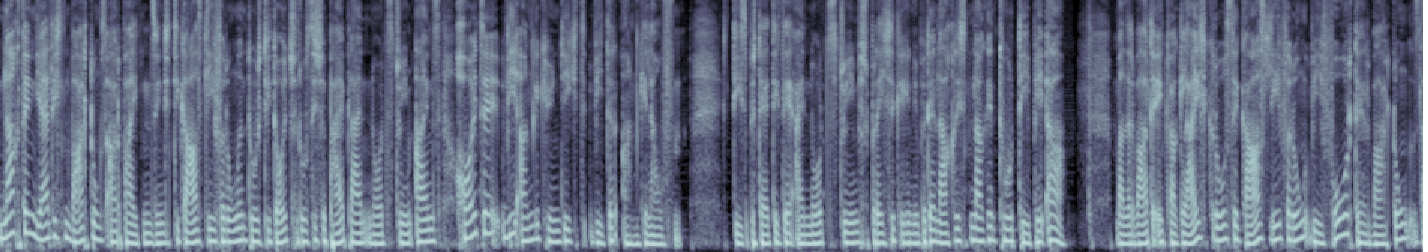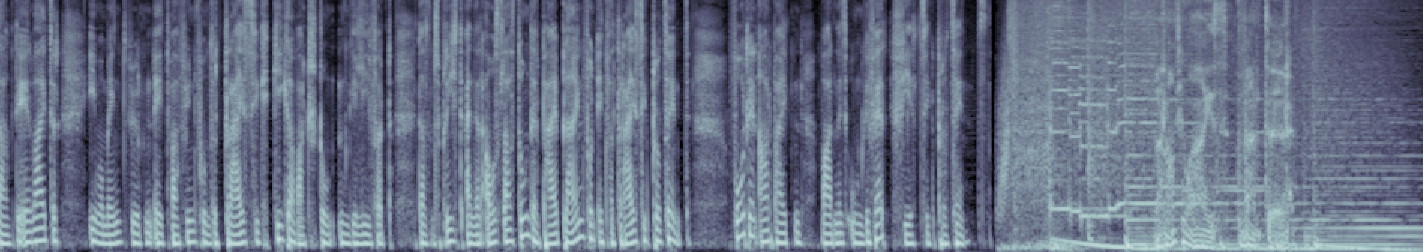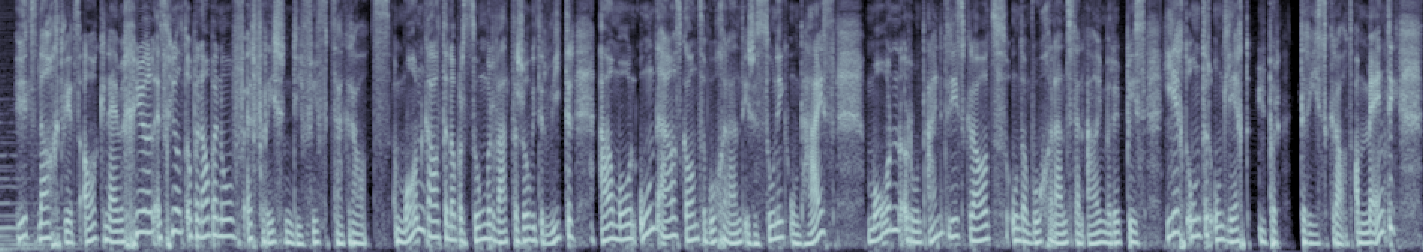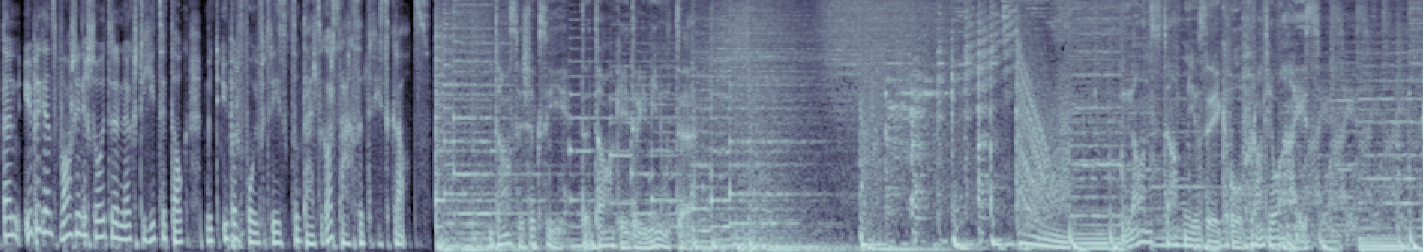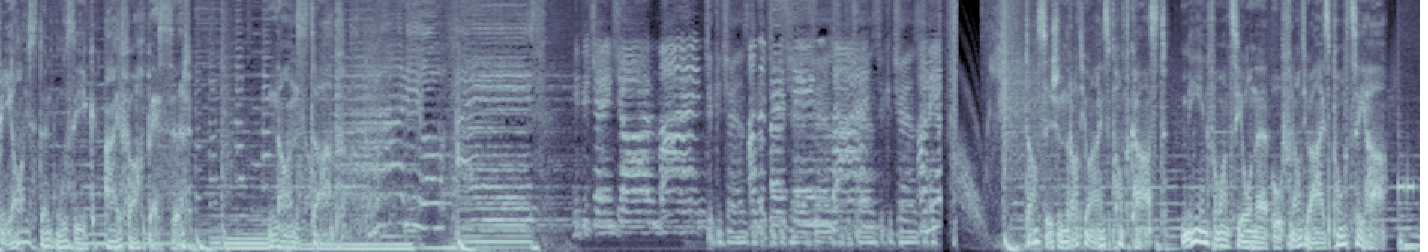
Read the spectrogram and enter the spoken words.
Nach den jährlichen Wartungsarbeiten sind die Gaslieferungen durch die deutsch-russische Pipeline Nord Stream 1 heute, wie angekündigt, wieder angelaufen. Dies bestätigte ein Nord Stream-Sprecher gegenüber der Nachrichtenagentur dpa. Man erwarte etwa gleich große Gaslieferung wie vor der Wartung, sagte er weiter. Im Moment würden etwa 530 Gigawattstunden geliefert. Das entspricht einer Auslastung der Pipeline von etwa 30 Prozent. Vor den Arbeiten waren es ungefähr 40 Prozent. Radio 1 Wetter. Heute Nacht wird es angenehm kühl. Es kühlt oben runter auf erfrischende 15 Grad. Morgen geht dann aber das Sommerwetter schon wieder weiter. Auch morgen und auch das ganze Wochenende ist es sonnig und heiß. Morgen rund 31 Grad und am Wochenende dann auch immer etwas leicht unter und leicht über 30 Grad. Am Montag dann übrigens wahrscheinlich schon wieder der nächste Hitzetag mit über 35, zum Teil sogar 36 Grad. Das war der Tag in 3 Minuten. Non-Stop-Musik auf Radio 1. Bei uns klingt Musik einfach besser. Non-Stop. Radio 1. If you change your mind, take a chance, I'm the first in line. Honey, Das ist ein Radio 1 Podcast. Mehr Informationen auf radio1.ch.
